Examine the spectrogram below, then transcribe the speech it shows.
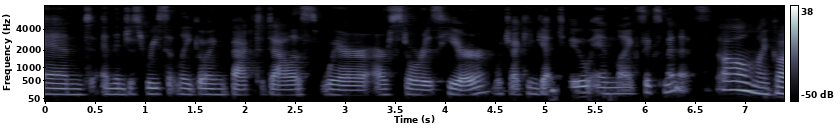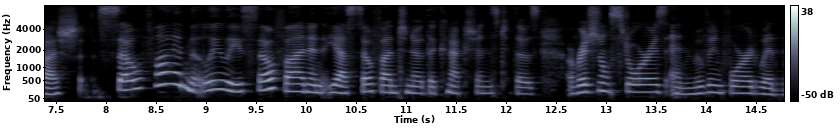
and and then just recently going back to Dallas where our store is here which I can get mm-hmm. to in like 6 minutes. Oh my gosh, so fun. Lele, so fun and yes, so fun to know the connections to those original stores and moving forward with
